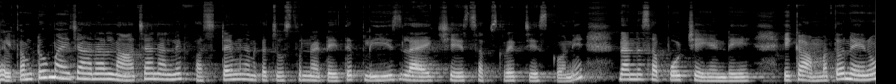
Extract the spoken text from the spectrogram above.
వెల్కమ్ టు మై ఛానల్. నా ఛానల్ని ఫస్ట్ టైం కనుక చూస్తున్నట్టయితే ప్లీజ్ లైక్ షేర్ సబ్స్క్రైబ్ చేసుకొని నన్ను సపోర్ట్ చేయండి. ఇక అమ్మతో నేను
